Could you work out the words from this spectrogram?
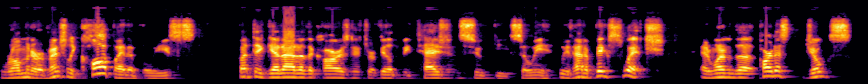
Roman are eventually caught by the police, but they get out of the cars and it's revealed to be Tej and Suki. So we we've had a big switch. And one of the hardest jokes,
